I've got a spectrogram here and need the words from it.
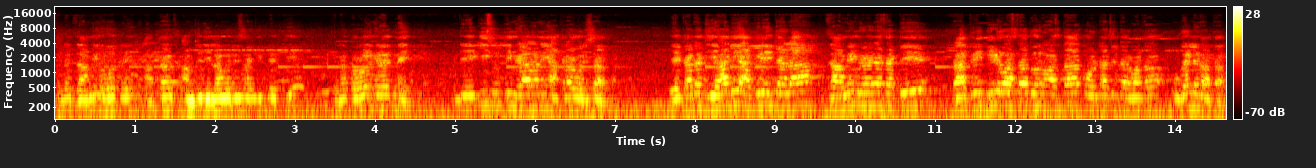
त्यांना जामीन होत नाही. आताच आमच्या जिल्ह्यामध्ये सांगितले की त्यांना परवान मिळत नाही. म्हणजे एकही सुट्टी मिळाला नाही अकरा वर्षात. एखादा जिहादी अतिरेक्याला जामीन मिळवण्यासाठी रात्री दीड वाजता दोन वाजता कोर्टाचे दरवाजा उघडले जातात.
